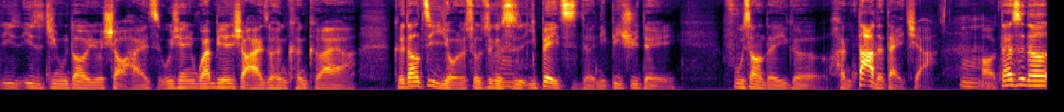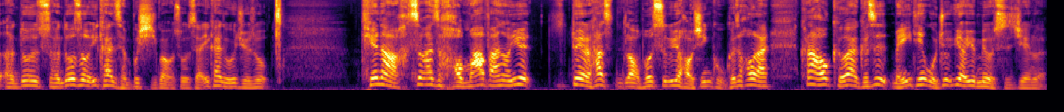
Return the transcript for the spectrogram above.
一一直进入到有小孩子，我以前玩别人小孩子很很可爱啊，可当自己有的时候，这个是一辈子的，你必须得付上的一个很大的代价。嗯，好，但是呢，很多很多时候一开始很不习惯。我说实在，一开始我会觉得说。天呐，生孩子好麻烦哦！因为对了，他老婆十个月好辛苦，可是后来看他好可爱，可是每一天我就越来越没有时间了，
